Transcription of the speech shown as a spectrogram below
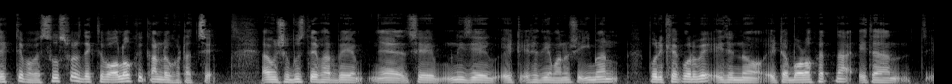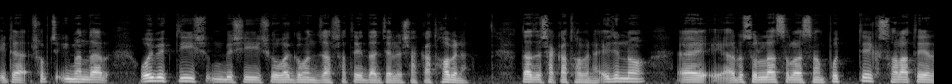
দেখতে পাবে, সুস্পষ্ট দেখতে পাবে, অলৌকিক কাণ্ড ঘটাচ্ছে এবং সে বুঝতে পারবে সে নিজে এটা দিয়ে মানুষ ইমান পরীক্ষা করবে এই জন্য এটা বড় ফেতনা, এটা এটা সবচেয়ে ইমানদার ওই ব্যক্তি বেশি সৌভাগ্যবান যার সাথে দাজ্জালের সাক্ষাৎ হবে না। তাদের সাক্ষাৎ হবে না। এই জন্য রসুল্লাহ সাল্লাহাম প্রত্যেক সলাতের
